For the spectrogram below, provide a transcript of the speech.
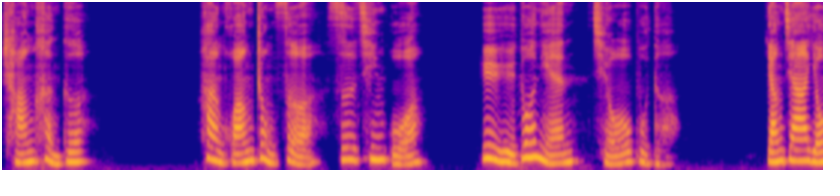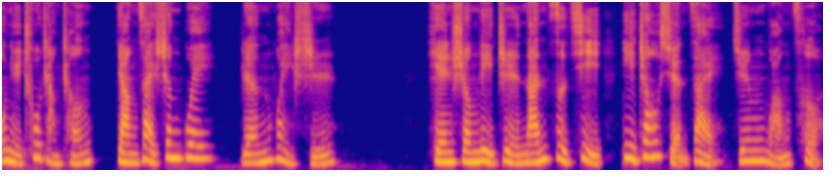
长恨歌》：汉皇重色思倾国，郁郁多年求不得。杨家有女初长成，养在深闺。人未识，天生丽质难自弃。一朝选在君王侧，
